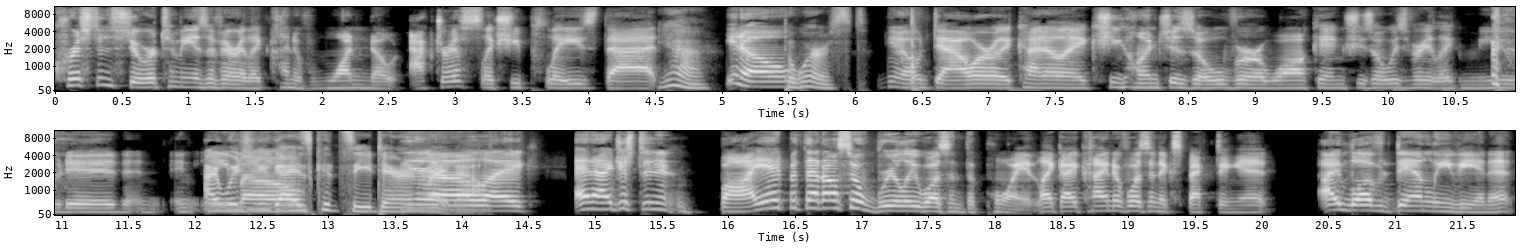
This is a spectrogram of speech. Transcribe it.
Kristen Stewart to me is a very like kind of one note actress. Like she plays that, Yeah, you know, the worst. you know, dour, like kind of like she hunches over walking. She's always very like muted and, and I wish you guys could see Darren you right know, now. like, and I just didn't buy it, but that also really wasn't the point. Like, I kind of wasn't expecting it. I loved Dan Levy in it.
